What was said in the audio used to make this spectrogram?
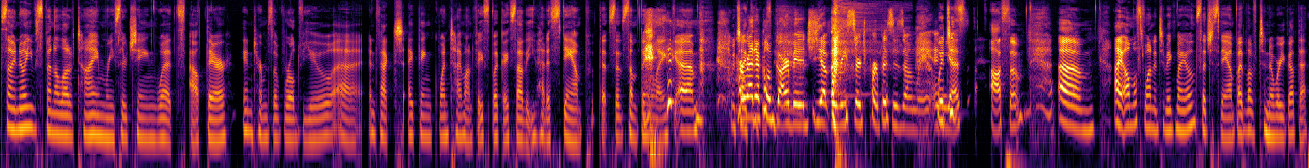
so I know you've spent a lot of time researching what's out there in terms of worldview. Uh, in fact, I think one time on Facebook I saw that you had a stamp that said something like um, heretical garbage yep. for research purposes only. And which yes. is awesome. Um, I almost wanted to make my own such stamp. I'd love to know where you got that.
